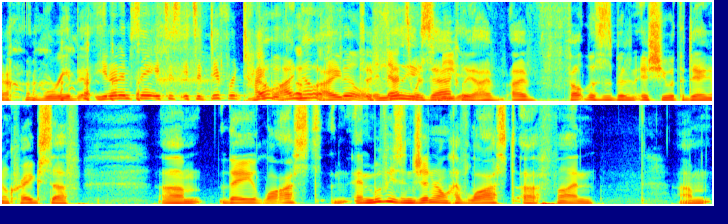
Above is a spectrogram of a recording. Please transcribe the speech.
worry about. You know what I'm saying? It's just, it's a different type no, of, I know. of I, film, I and feel that's exactly. needed. I've I've felt this has been an issue with the Daniel Craig stuff. Um, they lost, and movies in general have lost uh, fun. Um,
